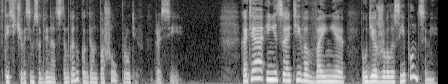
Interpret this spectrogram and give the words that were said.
в 1812 году, когда он пошел против России. Хотя инициатива в войне удерживалась японцами,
